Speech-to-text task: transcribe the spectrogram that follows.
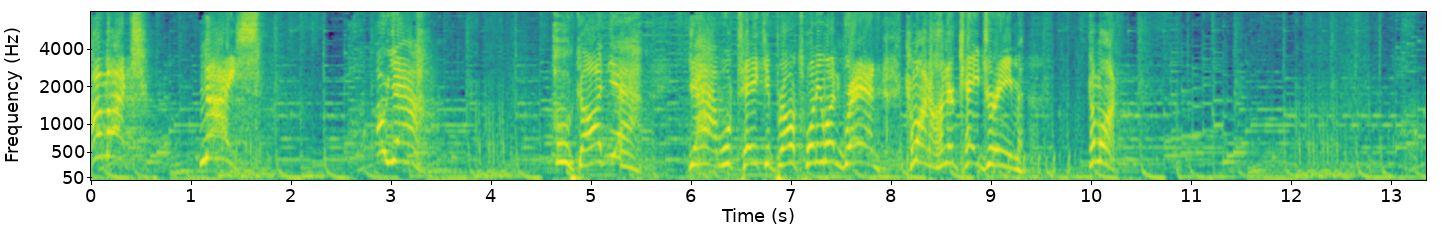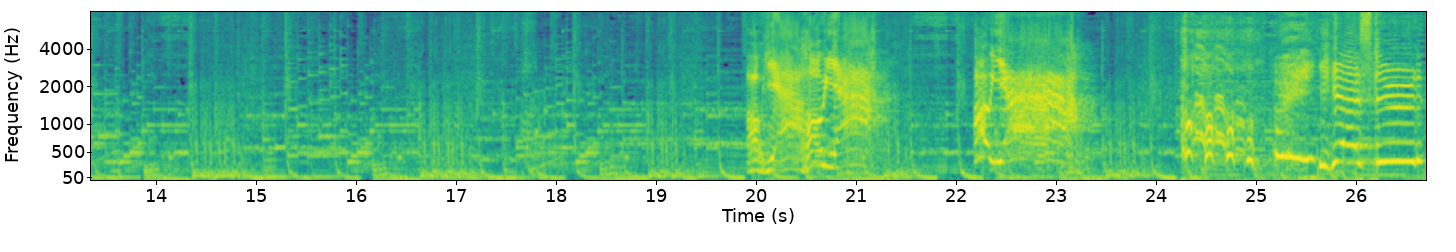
How much? Nice. Oh, yeah. Oh, God, yeah. Yeah, we'll take it, bro. 21 grand. Come on, 100K dream. Come on. Oh yeah! Oh yeah! Oh yeah! yes, dude!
